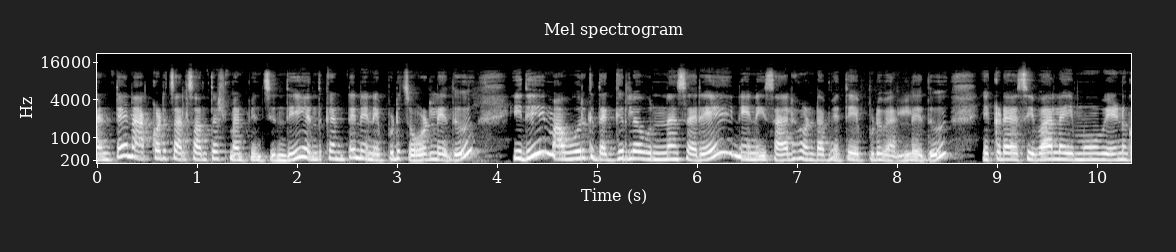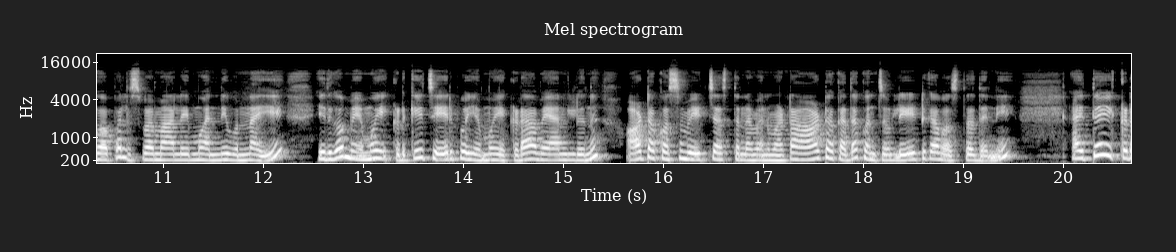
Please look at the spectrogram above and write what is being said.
అంటే నాకు కూడా చాలా సంతోషం అనిపించింది. ఎందుకంటే నేను ఎప్పుడు చూడలేదు. ఇది మా ఊరికి దగ్గరలో ఉన్నా సరే నేను ఈ సాలిహొండం అయితే ఎప్పుడు వెళ్ళలేదు. ఇక్కడ శివాలయము వేణుగోపాల స్వామి ఆలయము అన్నీ ఉన్నాయి. ఇదిగో మేము ఇక్కడికి చేరిపోయాము. ఇక్కడ వ్యాన్లను ఆటో కోసం వెయిట్ చేస్తున్నాం అనమాట ఆటో కదా కొంచెం లేట్గా వస్తుందని. అయితే ఇక్కడ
